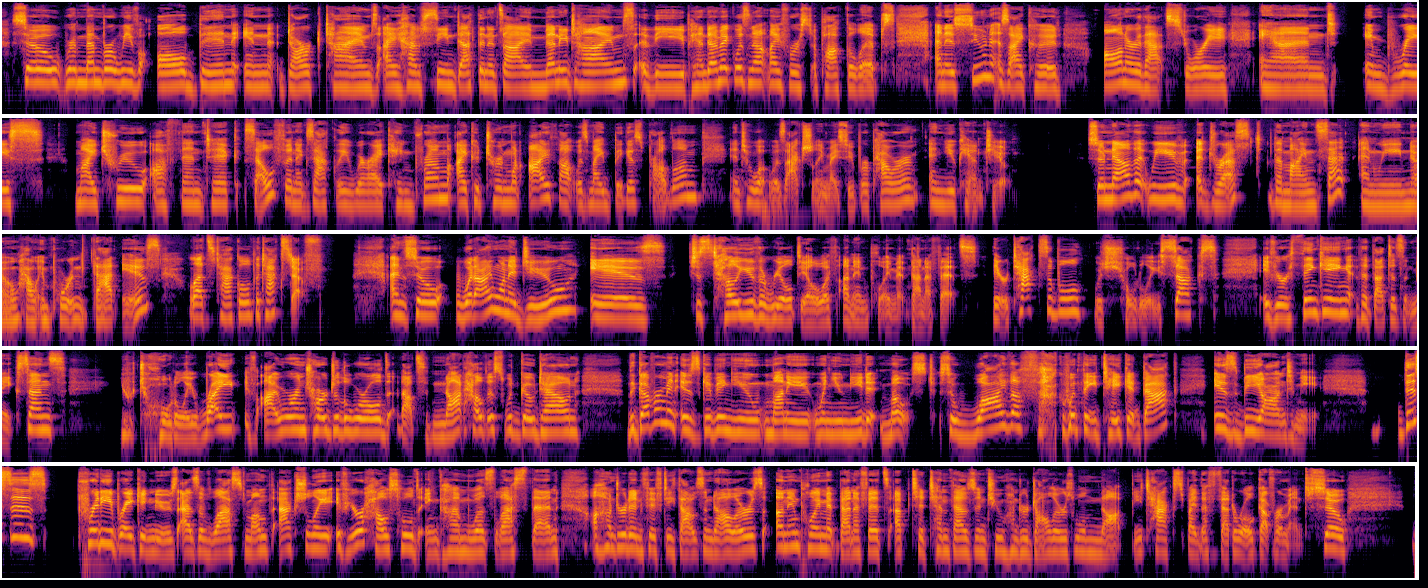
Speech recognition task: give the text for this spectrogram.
So remember, we've all been in dark times. I have seen death in its eye many times. The pandemic was not my first apocalypse. And as soon as I could honor that story and embrace my true, authentic self and exactly where I came from, I could turn what I thought was my biggest problem into what was actually my superpower, and you can too. So now that we've addressed the mindset and we know how important that is, let's tackle the tax stuff. And so, what I want to do is just tell you the real deal with unemployment benefits. They're taxable, which totally sucks. If you're thinking that that doesn't make sense, you're totally right. If I were in charge of the world, that's not how this would go down. The government is giving you money when you need it most. So why the fuck would they take it back is beyond me. This is pretty breaking news as of last month, actually. If your household income was less than $150,000, unemployment benefits up to $10,200 will not be taxed by the federal government. So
